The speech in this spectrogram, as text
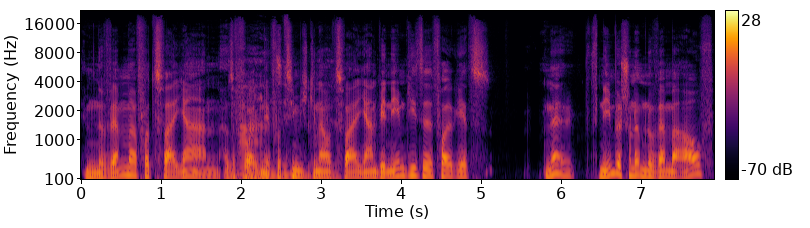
Im November vor zwei Jahren, also vor, nee, vor ziemlich genau zwei Jahren. Wir nehmen diese Folge jetzt, ne, nehmen wir schon im November auf.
